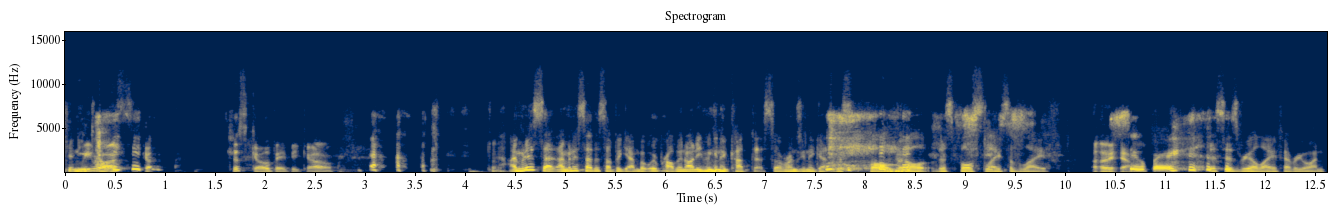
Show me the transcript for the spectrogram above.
Can you go, just go, baby, go? I'm gonna set I'm gonna set this up again, but we're probably not even gonna cut this, so everyone's gonna get this full little this full slice of life. Oh yeah, super. this is real life, everyone.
